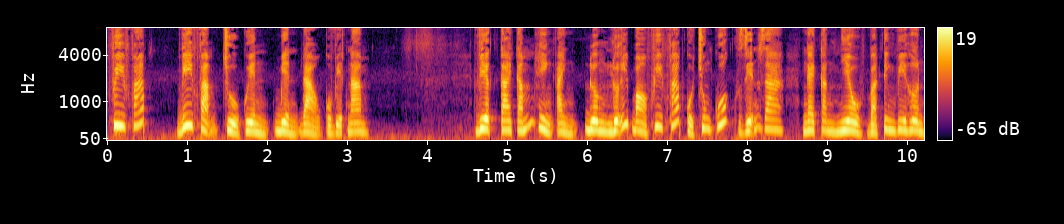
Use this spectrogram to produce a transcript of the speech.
phi pháp, vi phạm chủ quyền biển đảo của Việt Nam. Việc cài cắm hình ảnh đường lưỡi bò phi pháp của Trung Quốc diễn ra ngày càng nhiều và tinh vi hơn.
